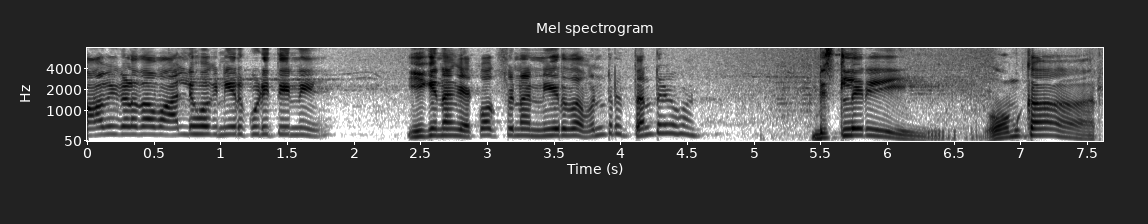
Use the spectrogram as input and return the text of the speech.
ಬಾವಿಗಳದಾವ, ಅಲ್ಲಿ ಹೋಗಿ ನೀರು ಕುಡಿತೀನಿ. ಈಗ ನಂಗೆ ಎಕ್ವಾಕ್ಫಿನ ನೀರು ಅದಾವನ್ರಿ ತನ್ರಿ ಬಿಸ್ಲೇರಿ, ಓಂಕಾರ್,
